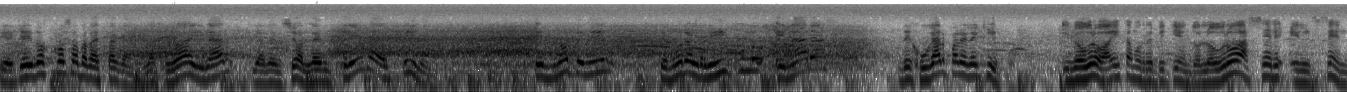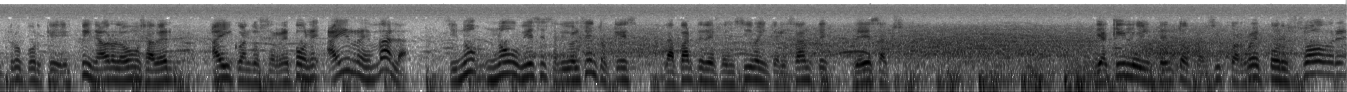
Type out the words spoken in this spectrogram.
Sí, aquí hay dos cosas para destacar. La jugada de Aguilar y atención, la entrega de Espina es no tener temor al ridículo en aras de jugar para el equipo. Y logró, ahí estamos repitiendo, logró hacer el centro porque Espina, ahora lo vamos a ver, ahí cuando se repone, ahí resbala. Si no, no hubiese salido al centro, que es la parte defensiva interesante de esa acción. Y aquí lo intentó Francisco Arrué por sobre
